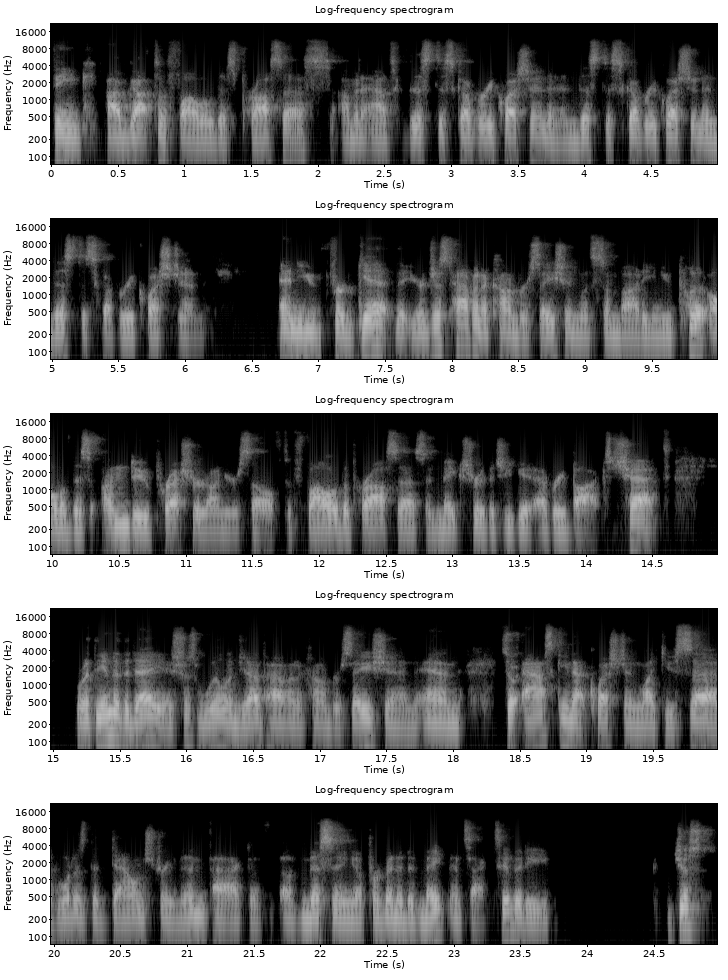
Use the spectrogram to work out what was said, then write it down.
think I've got to follow this process. I'm going to ask this discovery question and this discovery question and this discovery question. And you forget that you're just having a conversation with somebody and you put all of this undue pressure on yourself to follow the process and make sure that you get every box checked where at the end of the day, it's just Will and Jeb having a conversation. And so asking that question, like you said, what is the downstream impact of, of missing a preventative maintenance activity? Just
